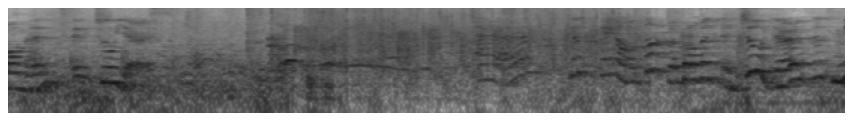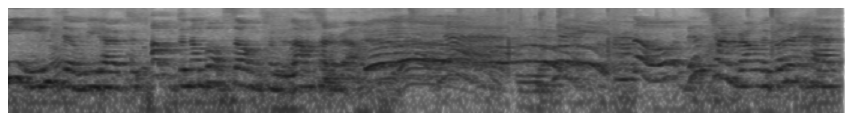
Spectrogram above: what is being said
performance in two years. And this being our third performance in two years, this means that we have to up the number of songs from the last time around. Yeah! Okay, so this time around we're gonna have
